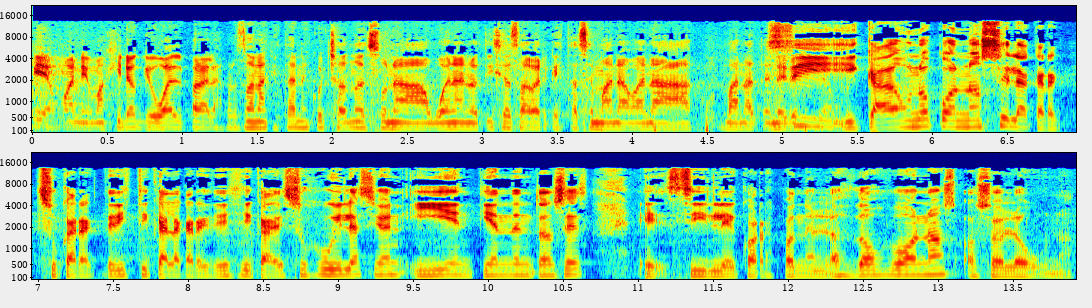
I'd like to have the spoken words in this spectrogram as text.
Bien, bueno, imagino que igual para las personas que están escuchando es una buena noticia saber que esta semana van a, van a tener... Sí, y cada uno conoce la su característica, la característica de su jubilación y entiende entonces eh, si le corresponden los dos bonos o solo uno.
